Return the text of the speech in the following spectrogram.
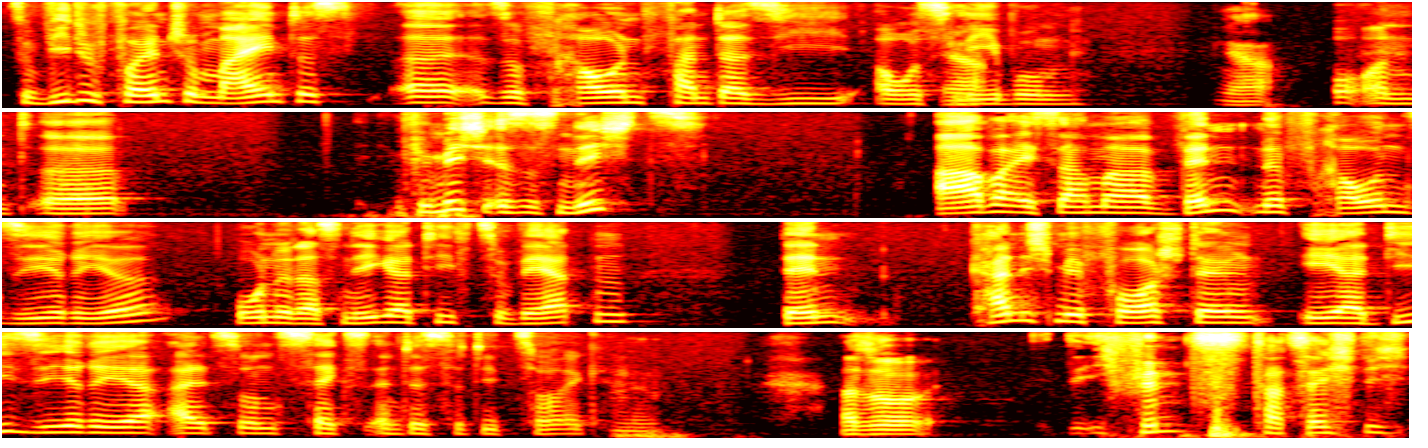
so wie du vorhin schon meintest, äh, so Frauenfantasie-Auslebung. Ja. ja. Und äh, für mich ist es nichts, aber ich sag mal, wenn eine Frauenserie, ohne das negativ zu werten, denn kann ich mir vorstellen, eher die Serie als so ein Sex and the City Zeug. Also, ich finde es tatsächlich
